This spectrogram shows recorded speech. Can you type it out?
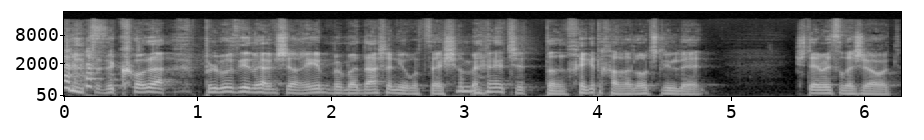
זה כל הפלוסים האפשריים במדע שאני רוצה, שמנת שתרחיק את החרדות שלי ל-12 שעות.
